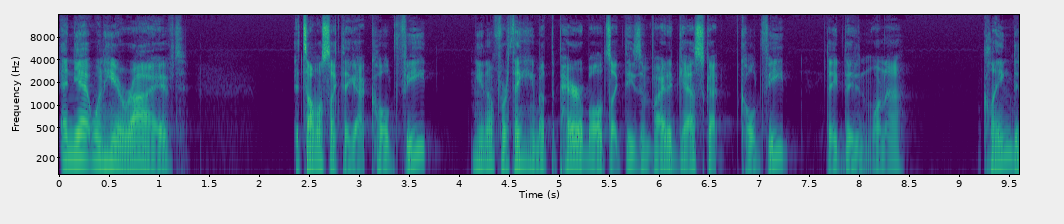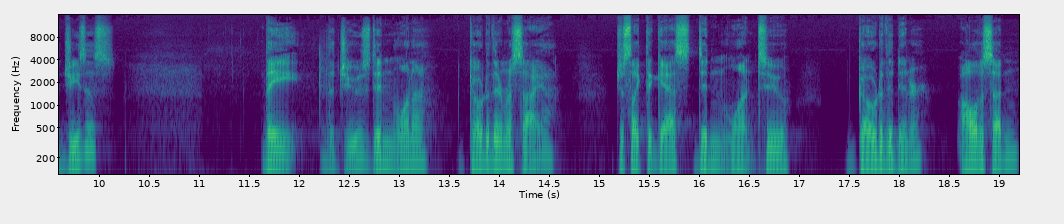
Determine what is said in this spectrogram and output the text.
And yet, when he arrived, it's almost like they got cold feet. You know, if we're thinking about the parable, it's like these invited guests got cold feet. They, they didn't want to cling to Jesus. They the Jews didn't want to go to their Messiah, just like the guests didn't want to go to the dinner all of a sudden.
